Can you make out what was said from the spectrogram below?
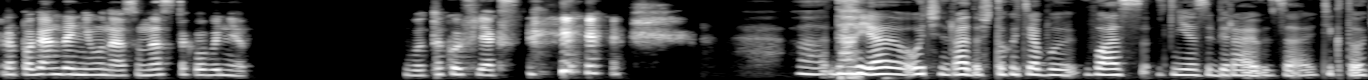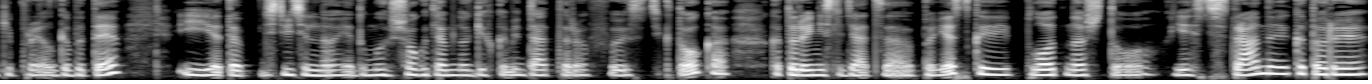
пропаганда не у нас, у нас такого нет. Вот такой флекс. А, да, я очень рада, что хотя бы вас не забирают за тиктоки про ЛГБТ. И это действительно, я думаю, шок для многих комментаторов из тиктока, которые не следят за повесткой плотно, что есть страны, которые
